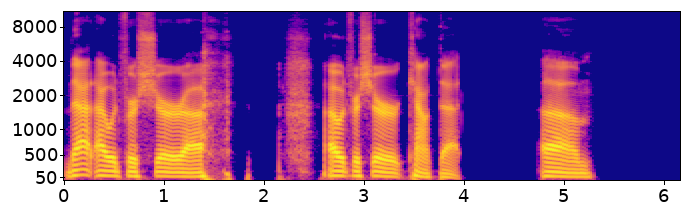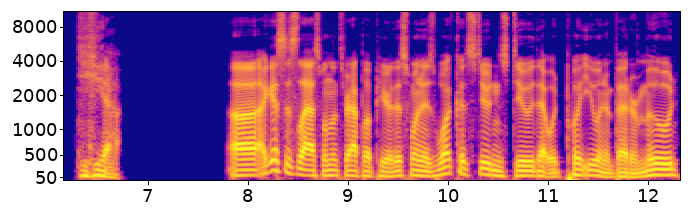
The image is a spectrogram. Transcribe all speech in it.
That I would for sure. Uh, I would for sure count that. Um, yeah. Uh, I guess this last one, let's wrap up here. This one is what could students do that would put you in a better mood?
